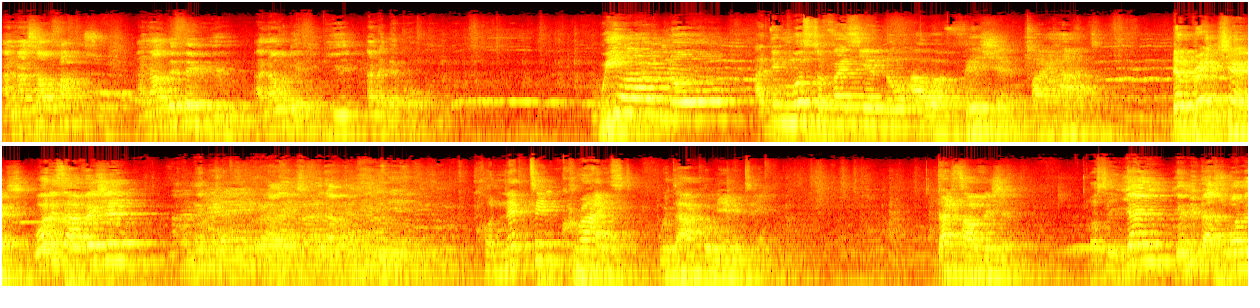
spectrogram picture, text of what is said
anaa anaa afidie ana bɛkɔ We all know, I think most of us here know our vision by heart. The Break Church, what is our vision? Connecting Christ with our community. Connecting Christ with our community. That's our vision. Ɔsɛ yɛn yɛn nidasoɔ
